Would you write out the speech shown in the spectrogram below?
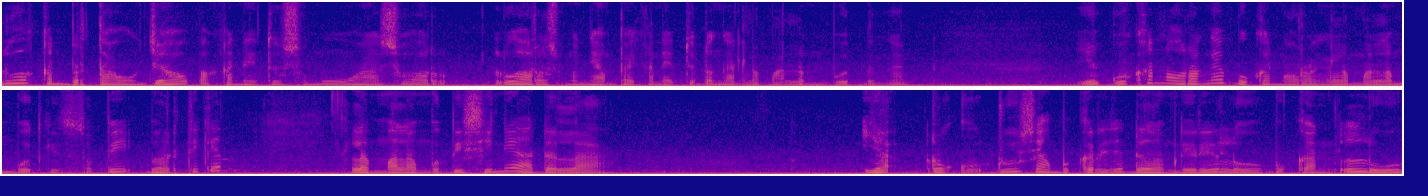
lu akan bertanggung jawab akan itu semua. So lu harus menyampaikan itu dengan lemah lembut dengan ya gue kan orangnya bukan orang yang lemah lembut gitu. Tapi berarti kan lemah lembut di sini adalah ya roh kudus yang bekerja dalam diri lu bukan lu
